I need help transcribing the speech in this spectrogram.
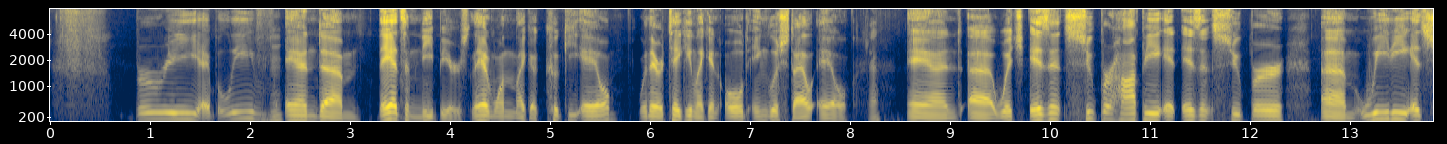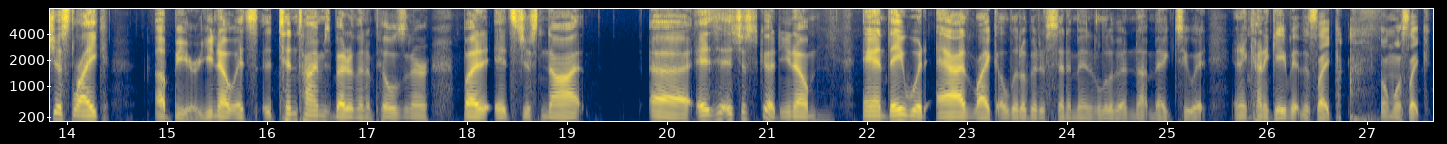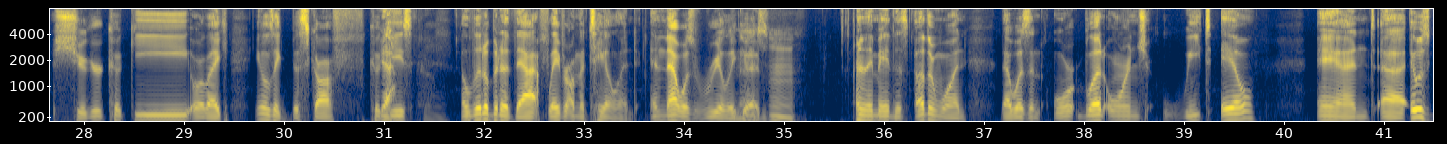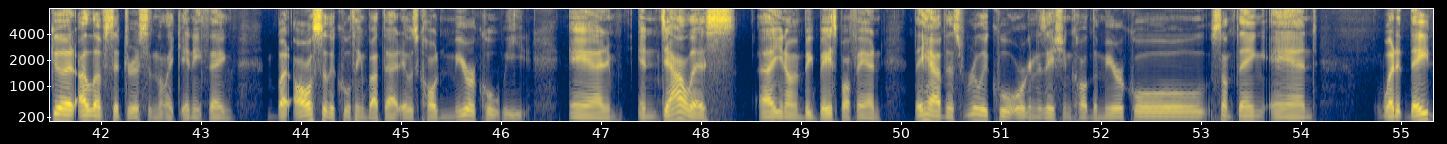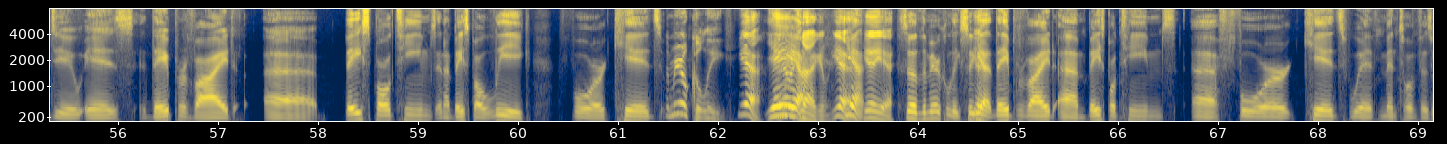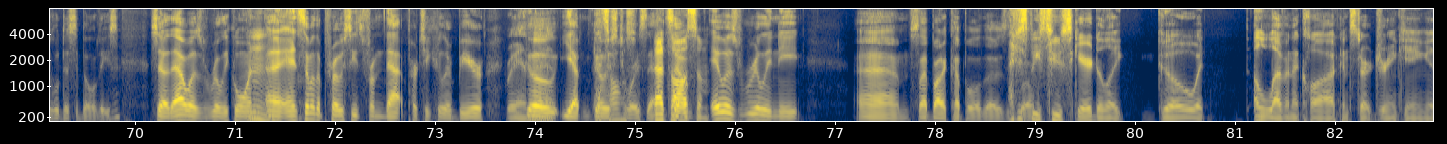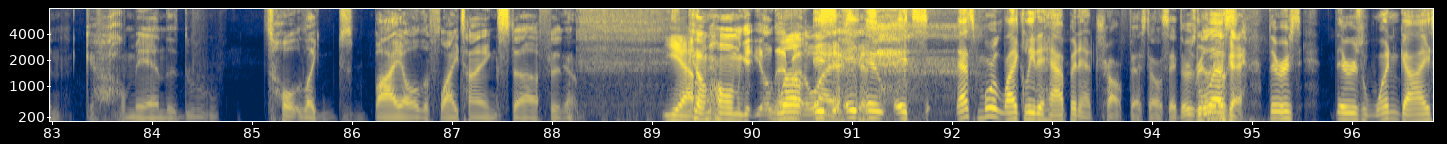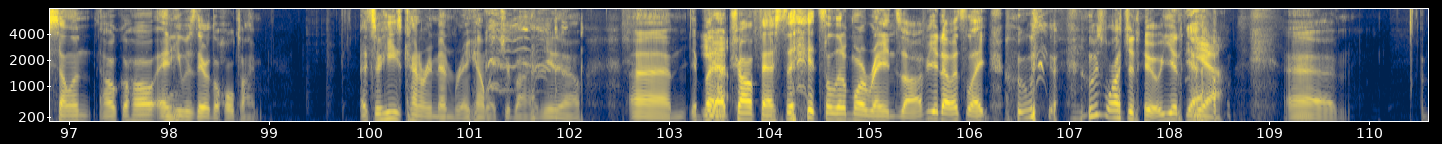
Brewery, I believe, Mhm. and um, they had some neat beers. They had one like a cookie ale where they were taking like an old English style ale. Okay. And uh, which isn't super hoppy, it isn't super um, weedy. It's just like a beer. You know, it's uh, ten times better than a pilsner, but it's just not. Uh, it, it's just good. You know, and they would add like a little bit of cinnamon, a little bit of nutmeg to it, and it kind of gave it this like almost like sugar cookie or like you know those like Biscoff Yeah. cookies. A little bit of that flavor on the tail end, and that was really good Nice. Mm. and they made this other one that was an or- blood orange wheat ale, and uh, it was good. I love citrus and like anything, but also the cool thing about that it was called Miracle Wheat, and in Dallas, uh, you know, I'm a big baseball fan. They have this really cool organization called the Miracle something, and what they do is they provide uh, baseball teams and a baseball league for kids The Miracle League. Yeah. Yeah, I know what yeah, talking- yeah. yeah. Yeah. Yeah. so the Miracle League. So Yeah. yeah, they provide um, baseball teams uh, for kids with mental and physical disabilities. Mm-hmm. So that was really cool, and, Mm. uh, and some of the proceeds from that particular beer Ran go, that. yep, goes awesome. towards that. That's So awesome. It was really neat. Um, so I bought a couple of those. I'd just well. be too scared to like go at eleven o'clock and start drinking, and oh man, the whole like just buy all the fly tying stuff and Yeah. Yeah. come home and get yelled Well, at by the It's, wife. it, it, it's that's more likely to happen at Trout Fest. I'll say there's Really? less. Okay. There's there's one guy selling alcohol, and he was there the whole time, and so he's kind of remembering how much you're buying, you know. Um, but Yeah. at Trout Fest, it's a little more reins off. You know, it's like who who's watching who. You know. yeah. Um,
